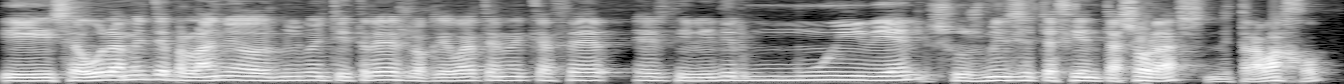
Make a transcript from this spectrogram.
Y seguramente para el año 2023 lo que va a tener que hacer es dividir muy bien sus 1.700 horas de trabajo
